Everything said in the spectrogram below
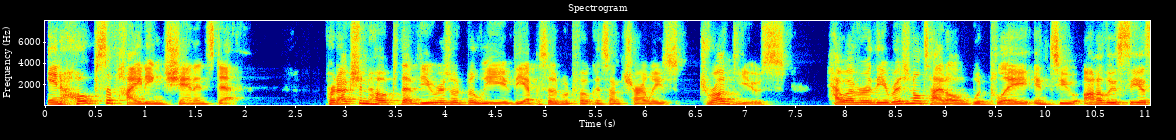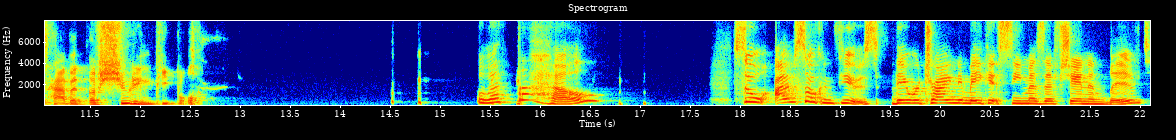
in hopes of hiding Shannon's death. Production hoped that viewers would believe the episode would focus on Charlie's drug use. However, the original title would play into Ana Lucia's habit of shooting people. What the hell? So I'm so confused. They were trying to make it seem as if Shannon lived.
